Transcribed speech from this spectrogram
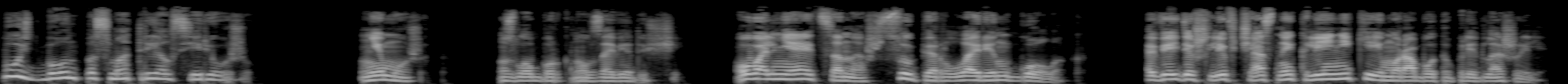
пусть бы он посмотрел Сережу?» «Не может», — зло буркнул заведующий. «Увольняется наш суперларинголог. Видишь ли, в частной клинике ему работу предложили.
